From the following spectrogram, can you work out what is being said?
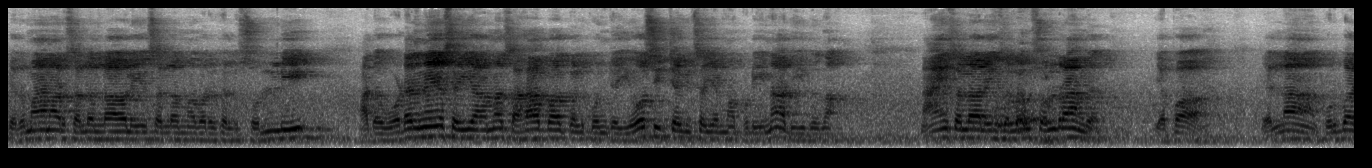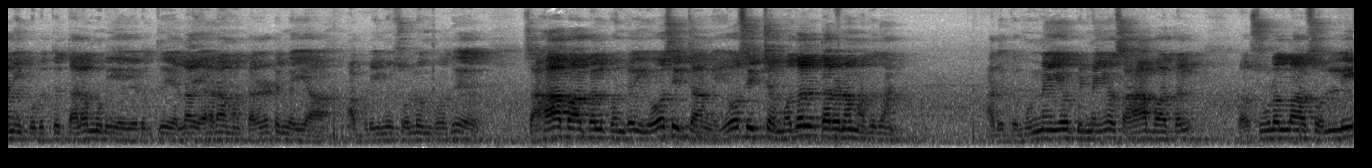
பெருமானார் சல்லல்லா அலி சொல்லம் அவர்கள் சொல்லி அதை உடனே செய்யாமல் சஹாபாக்கள் கொஞ்சம் யோசித்த விஷயம் அப்படின்னா அது இதுதான். நாயம் சல்லா அலி சொல்லம் சொல்கிறாங்க எப்பா எல்லாம் குர்பானி கொடுத்து தலைமுடியை எடுத்து எல்லாம் ஏறாமல் கழட்டுங்கய்யா அப்படின்னு சொல்லும்போது சஹாபாக்கள் கொஞ்சம் யோசித்தாங்க யோசித்த முதல் தருணம் அதுதான். அதுக்கு முன்னையோ பின்னையோ சஹாபாக்கள் ரசூலல்லா சொல்லி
